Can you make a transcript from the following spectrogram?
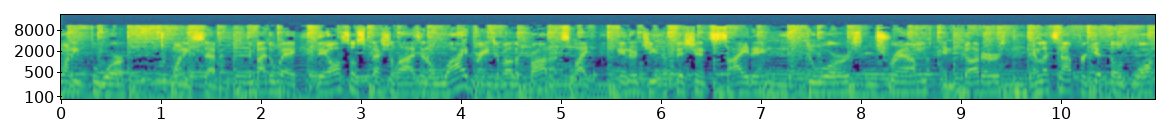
2427. And by the way, they also specialize in a wide range of other products like energy efficient siding, doors, trim, and gutters. And let's not forget those walk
